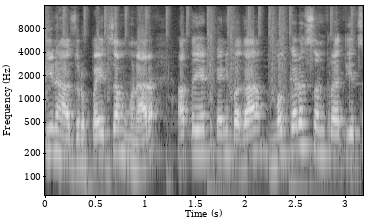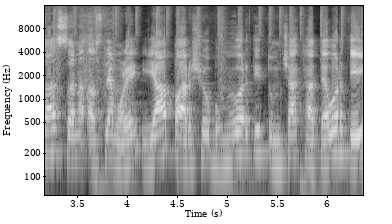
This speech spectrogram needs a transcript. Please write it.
तीन हजार रुपये जमा होणार. आता या ठिकाणी बघा मकर संक्रांतीचा सण असल्यामुळे या पार्श्वभूमीवरती तुमच्या खात्यावरती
